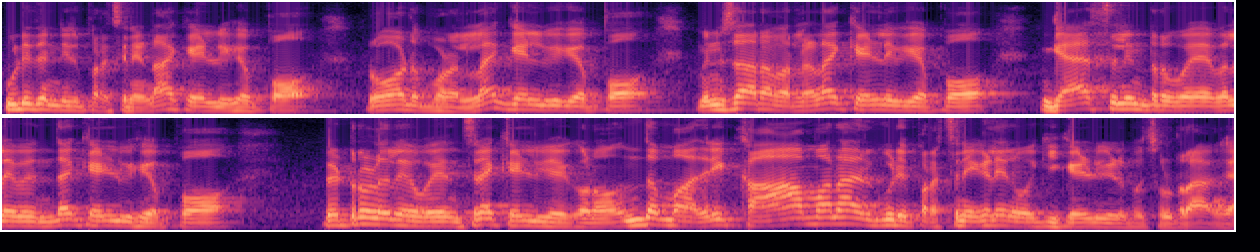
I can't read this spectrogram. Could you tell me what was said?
குடி தண்ணீர் பிரச்சனைனா கேள்வி கேட்போம். ரோடு போடலாம் கேள்வி கேட்போம். மின்சாரம் வரலனா கேள்வி கேட்போம். கேஸ் சிலிண்டர் விலை இருந்தால் கேள்வி கேட்போம். பெட்ரோல் விலை உயர்ந்துச்சுன்னா கேள்வி கேட்கணும். இந்த மாதிரி காமனாக இருக்கக்கூடிய பிரச்சனைகளை நோக்கி கேள்வி எழுப்ப சொல்கிறாங்க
